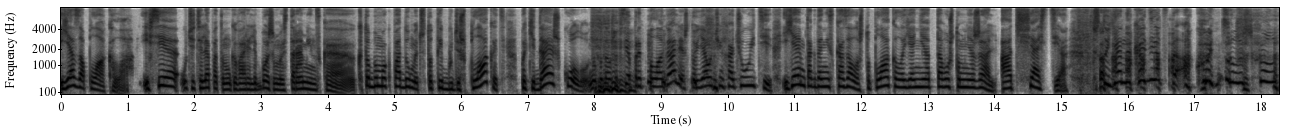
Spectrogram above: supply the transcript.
и я заплакала. И все учителя потом говорили, боже мой, Староминская, кто бы мог подумать, что ты будешь плакать, покидая школу? Ну, потому что все предполагали, что я очень хочу уйти. И я им тогда не сказала, что плакала я не от того, что мне жаль, а от счастья, что я наконец-то окончила школу.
